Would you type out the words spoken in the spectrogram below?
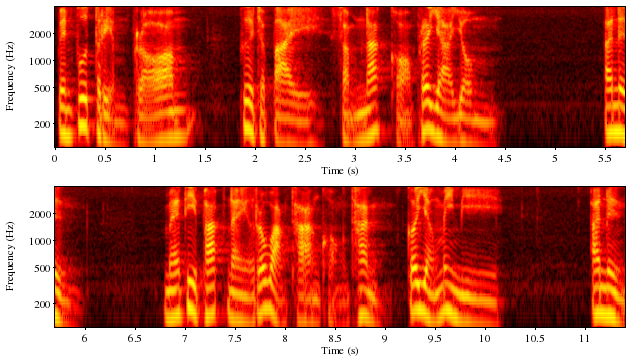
เป็นผู้เตรียมพร้อม เพื่อจะไปสำนักของพระยายม อันหนึ่ง แม้ที่พักในระหว่างทางของท่านก็ยังไม่มี อันหนึ่ง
